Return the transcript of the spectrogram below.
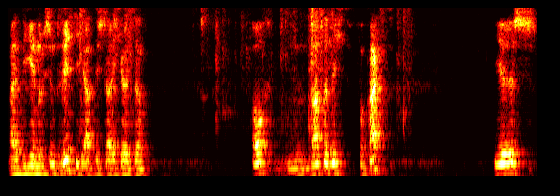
Also die gehen bestimmt richtig ab, die Streichhölzer. Auch wasserdicht verpackt. Hier ist.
